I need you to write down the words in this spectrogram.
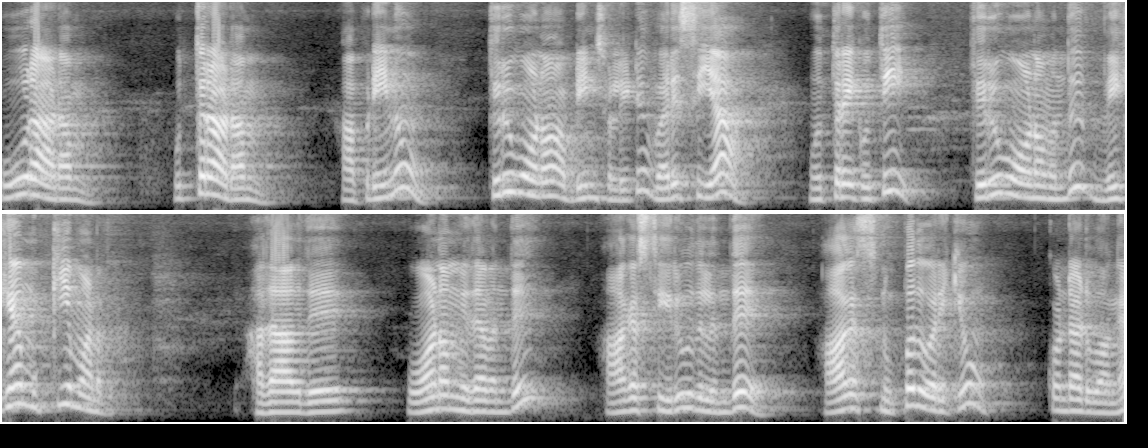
பூராடம் உத்திராடம் அப்படின்னும் திருவோணம் அப்படின்னு சொல்லிட்டு வரிசையாக முத்திரை குத்தி திருவோணம் வந்து மிக முக்கியமானது. அதாவது ஓணம் இதை வந்து ஆகஸ்ட் இருபதுலேருந்து ஆகஸ்ட் முப்பது வரைக்கும் கொண்டாடுவாங்க.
